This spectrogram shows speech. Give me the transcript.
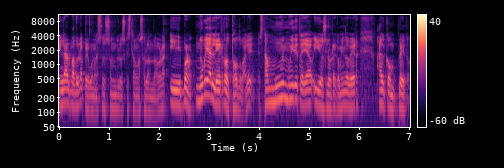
en la armadura, pero bueno, estos son de los que estamos hablando ahora. Y bueno, no voy a leerlo todo, ¿vale? Está muy, muy detallado y os lo recomiendo ver al completo.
